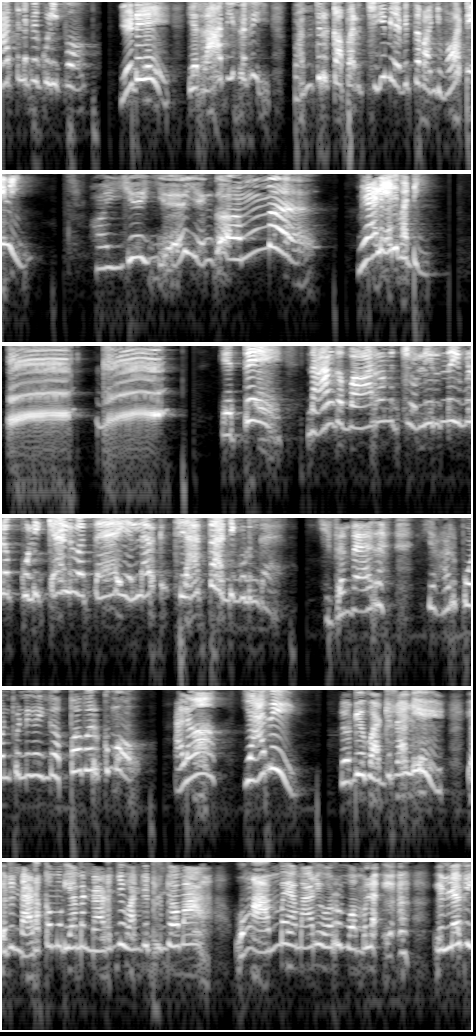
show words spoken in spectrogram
ஆத்துல போய் குளிப்போம். எடி ஏ ராஜேஸ்வரி வந்திருக்கா பாரு எடுத்து வித்து வாங்கி வாட்டி ஐயையே எங்க அம்மா. மேலே ஏறி வாட்டி. எத்தே நாங்க வாரோன்னு சொல்லிருந்த இவள குளிக்கால வத்தே எல்லாருக்கும் சேர்த்து அடி கொடுங்க. இவன் வேற யாரு போன் பண்ணுங்க? எங்க அப்பாவா இருக்குமோ? ஹலோ யாரு? எப்படி பட்டுறாளி எப்படி நடக்க முடியாம நடந்து வந்துட்டு இருந்தோமா? உங்க அம்மைய மாதிரி ஒரு பொம்பளை அஹ், இல்லடி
